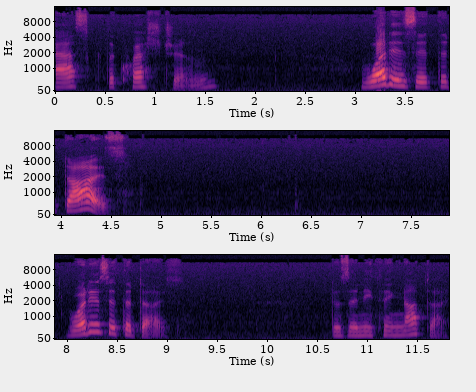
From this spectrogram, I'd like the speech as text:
ask the question what is it that dies? What is it that dies? Does anything not die?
